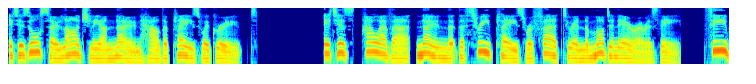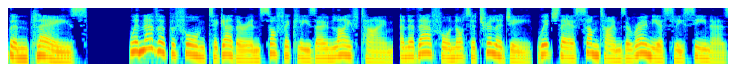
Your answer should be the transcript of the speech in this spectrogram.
it is also largely unknown how the plays were grouped. It is, however, known that the three plays referred to in the modern era as the Theban plays were never performed together in Sophocles' own lifetime, and are therefore not a trilogy which they are sometimes erroneously seen as.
